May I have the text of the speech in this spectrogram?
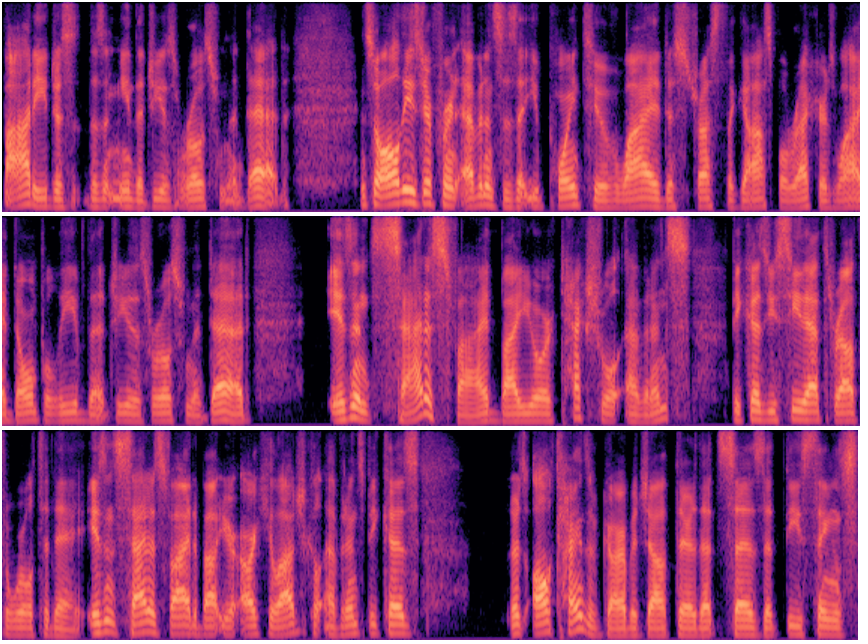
body, just doesn't mean that Jesus rose from the dead. And so all these different evidences that you point to of why I distrust the gospel records, why I don't believe that Jesus rose from the dead, isn't satisfied by your textual evidence because you see that throughout the world today. Isn't satisfied about your archaeological evidence because there's all kinds of garbage out there that says that these things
